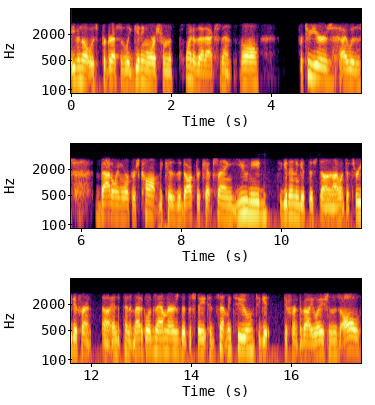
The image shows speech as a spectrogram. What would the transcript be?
Even though it was progressively getting worse from the point of that accident. Well, for two years, I was battling workers' comp because the doctor kept saying, You need to get in and get this done. And I went to three different uh, independent medical examiners that the state had sent me to to get different evaluations. All,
